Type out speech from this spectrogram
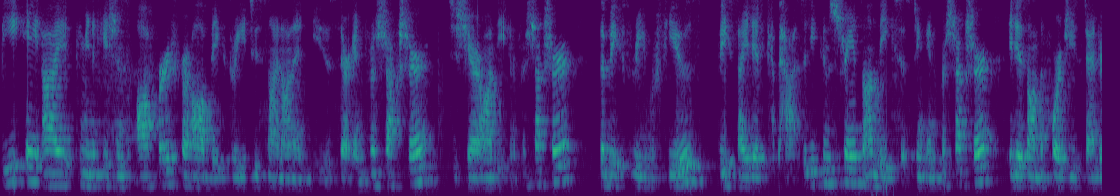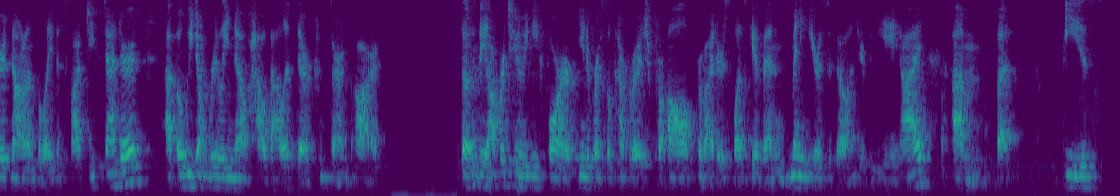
BAI Communications offered for all big three to sign on and use their infrastructure to share on the infrastructure. The big three refused. They cited capacity constraints on the existing infrastructure. It is on the 4G standard, not on the latest 5G standard, uh, but we don't really know how valid their concerns are. So the opportunity for universal coverage for all providers was given many years ago under BAI. um, but these,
